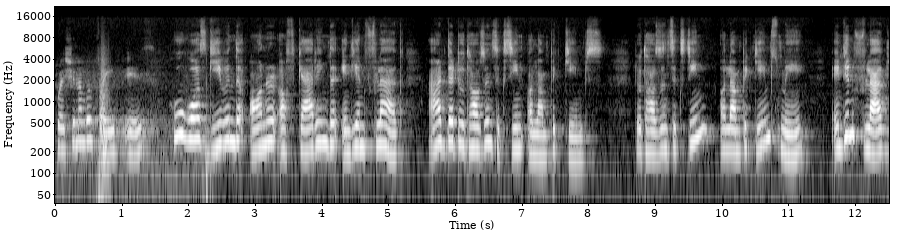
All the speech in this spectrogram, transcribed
question number five is who was given the honour of carrying the Indian flag at the 2016 Olympic Games 2016 Olympic Games में इंडियन फ्लैग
